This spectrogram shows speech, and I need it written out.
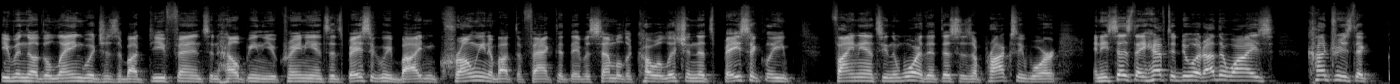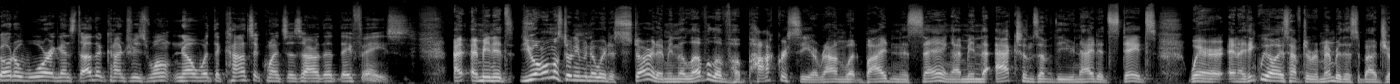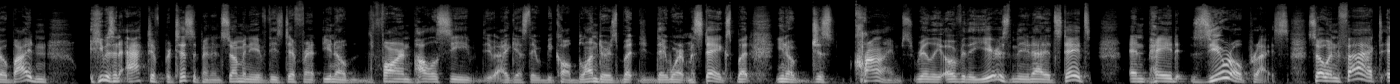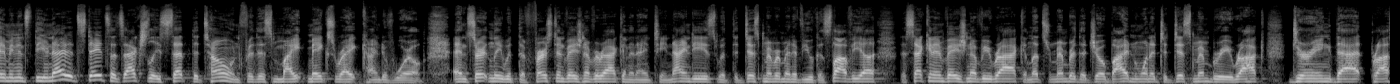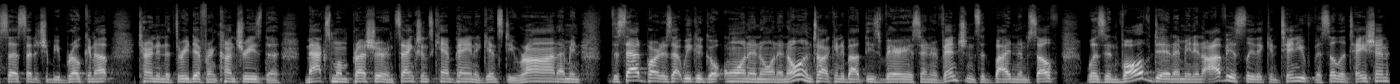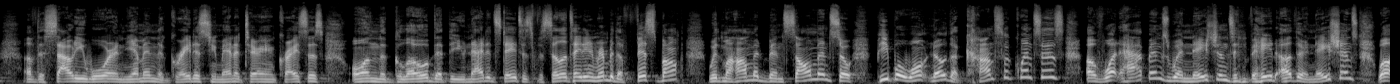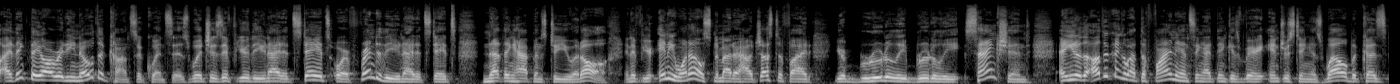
even though the language is about defense and helping the Ukrainians, it's basically Biden crowing about the fact that they've assembled a coalition that's basically financing the war, that this is a proxy war. And he says they have to do it. Otherwise, countries that go to war against other countries won't know what the consequences are that they face. I, I, mean, it's you almost don't even know where to start. I mean, the level of hypocrisy around what Biden is saying. I mean, the actions of the United States, where, and I think we always have to remember this about Joe Biden, he was an active participant in so many of these different, you know, foreign policy, I guess they would be called blunders, but they weren't mistakes, but, you know, just crimes really over the years in the United States and paid zero price. So, in fact, I mean, it's the United States that's actually set the tone for this might makes right kind of world. And certainly with the first invasion of Iraq in the 1990s, with the dismemberment of Yugoslavia, the second invasion of Iraq, and let's remember that Joe Biden wanted to dismember Iraq during that process, that it should be broken up, turned into three different countries the maximum pressure and sanctions campaign against Iran. I mean, the sad part is that we could go on and on and on talking about these various interventions that Biden himself was involved in. I mean, and obviously the continued facilitation of the Saudi war in Yemen, the greatest humanitarian crisis on the globe that the United States is facilitating. Remember the fist bump with Mohammed bin Salman? So people won't know the consequences of what happens when nations invade other nations. Well, I think they already know the consequences, which is if you're the United States or a friend of the United States, nothing happens to you at all. And if you're anyone else, no matter how justified, you're brutally, brutally sanctioned. And, you know, the other thing about the financing I think is very interesting as well because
